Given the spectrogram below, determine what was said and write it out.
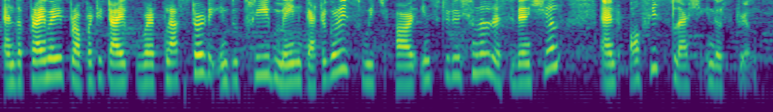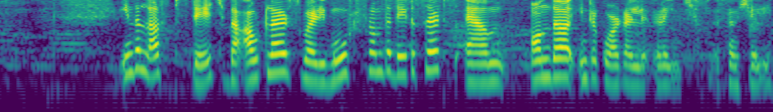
and the primary property type were clustered into three main categories, which are institutional, residential, and office slash industrial. In the last stage, the outliers were removed from the datasets um, on the interquartile range, essentially.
